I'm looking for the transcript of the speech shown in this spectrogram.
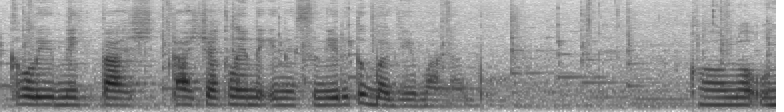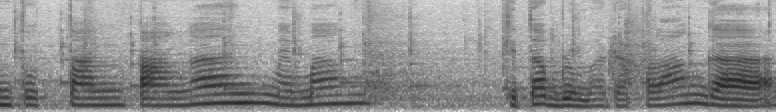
klinik Tas- Tasya Klinik ini sendiri tuh bagaimana, Bu? Kalau untuk tantangan memang kita belum ada pelanggan,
